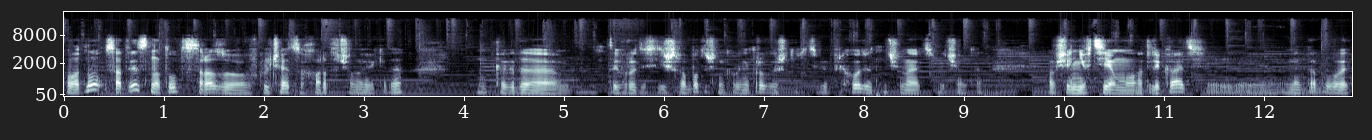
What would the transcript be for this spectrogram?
Вот, ну, соответственно, тут сразу включается хард в человеке, да? Когда ты вроде сидишь, работаешь, никого не трогаешь, что-то тебе приходит, начинает тебе чем-то вообще не в тему отвлекать. И иногда бывает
